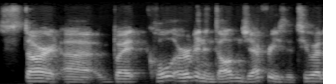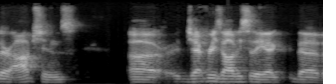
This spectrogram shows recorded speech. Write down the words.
start. Uh, but Cole Irvin and Daulton Jefferies, the two other options. Uh, Jefferies, obviously, uh, the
